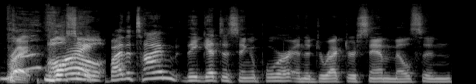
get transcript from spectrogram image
right. Why? Also, by the time they get to Singapore and the director Sam Milson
